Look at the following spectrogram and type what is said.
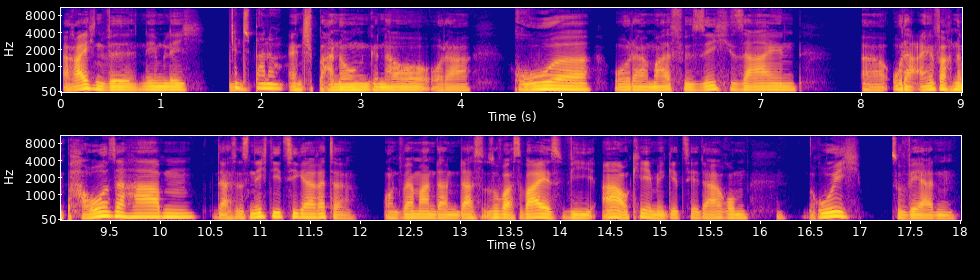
erreichen will, nämlich Entspannung. Entspannung, genau, oder Ruhe oder mal für sich sein äh, oder einfach eine Pause haben. Das ist nicht die Zigarette. Und wenn man dann das sowas weiß, wie, ah, okay, mir geht es hier darum, ruhig zu werden,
